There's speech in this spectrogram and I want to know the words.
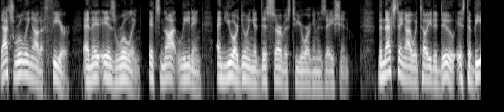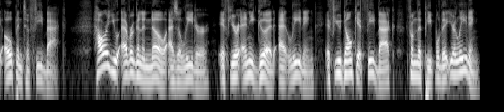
That's ruling out of fear. And it is ruling, it's not leading. And you are doing a disservice to your organization. The next thing I would tell you to do is to be open to feedback. How are you ever going to know as a leader if you're any good at leading if you don't get feedback from the people that you're leading?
